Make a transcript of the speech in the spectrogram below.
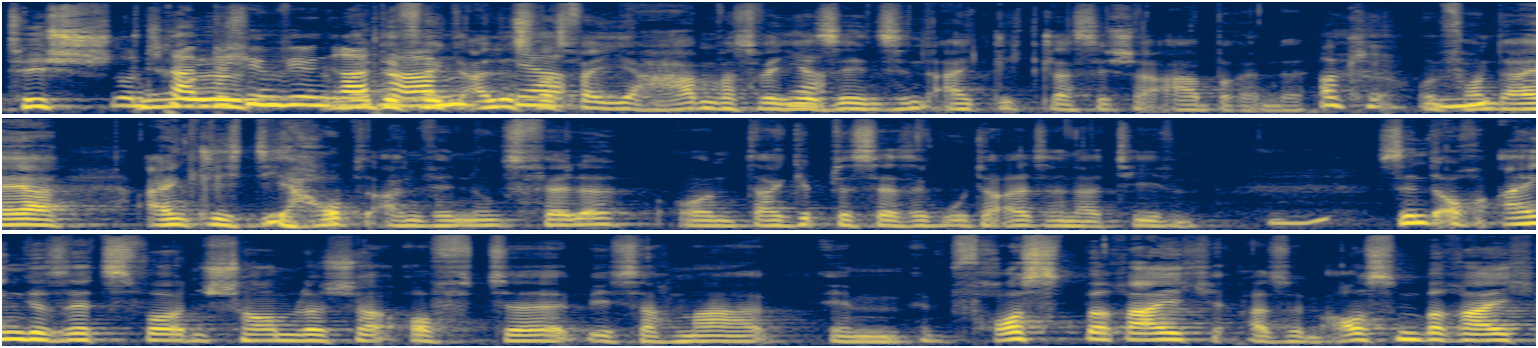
Tisch, so ein Schreibtisch, wie wir ihn gerade haben. alles, ja. was wir hier haben, was wir hier ja. sehen, sind eigentlich klassische A-Brände. Okay. Und von mhm. daher eigentlich die Hauptanwendungsfälle. Und da gibt es sehr, sehr gute Alternativen. Mhm. Sind auch eingesetzt worden, Schaumlöscher, oft, äh, ich sag mal, im, im Frostbereich, also im Außenbereich.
